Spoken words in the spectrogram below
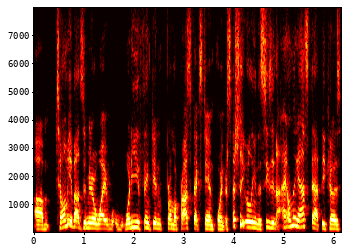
Um, tell me about Zamir White. What are you thinking from a prospect standpoint, especially early in the season? I only ask that because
